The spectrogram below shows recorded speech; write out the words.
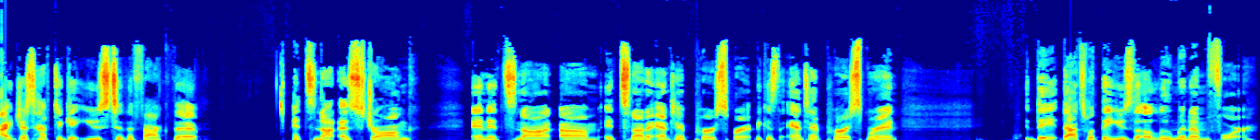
I just have to get used to the fact that it's not as strong and it's not um it's not an antiperspirant because the antiperspirant they that's what they use the aluminum for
